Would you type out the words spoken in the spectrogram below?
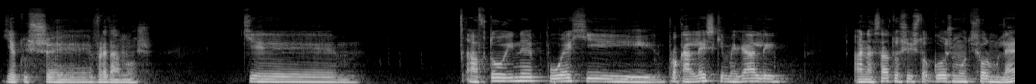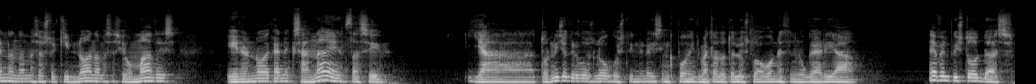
για τους ε, Βρετανούς. Και αυτό είναι που έχει προκαλέσει και μεγάλη αναστάτωση στον κόσμο της Φόρμουλα 1, ανάμεσα στο κοινό, ανάμεσα σε ομάδες. Η Renault έκανε ξανά ένσταση για τον ίδιο ακριβώς λόγο στην Racing Point μετά το τέλος του αγώνα στην Ουγγαρία, ευελπιστώντας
